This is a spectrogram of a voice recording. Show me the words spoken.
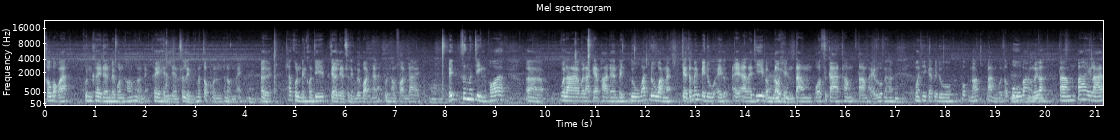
เขาบอกว่าคุณเคยเดินไปบนท้องถนนเนี่ยเคยเห็นเหรียญสลึงที่มันตกบนถนนไหมเออ ถ้าคุณเป็นคนที่เจอเหรียญสลึงบ่อย ๆ นั่นแหละคุณทำฟอนต์ได้อ๋อเฮ้ยซึ่งมันจริง เพราะว่า เอ่อเวลาเวลาแกพาเดินไปดูวัดดูวังอะแกจะไม่ไปดูไอ้ไอ้อะไรที่แบบเราเห็นตามโปสการ์ดทำตามถ่ายรูปนะครับบางทีแกไปดูพวกน็อตบ้างหัวตะปูบ้างไม่ก็ตามป้ายร้าน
